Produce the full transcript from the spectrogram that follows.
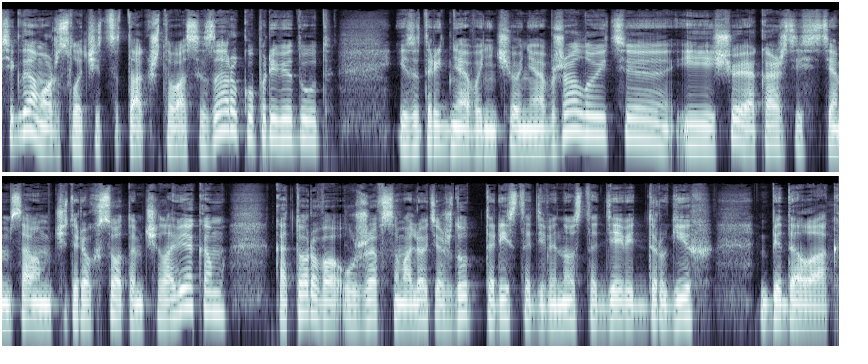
Всегда может случиться так, что вас и за руку приведут, и за три дня вы ничего не обжалуете, и еще и окажетесь тем самым 400 человеком, которого уже в самолете ждут 399 других бедолаг.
